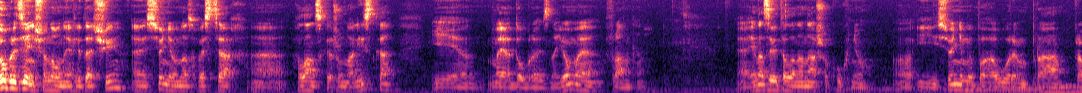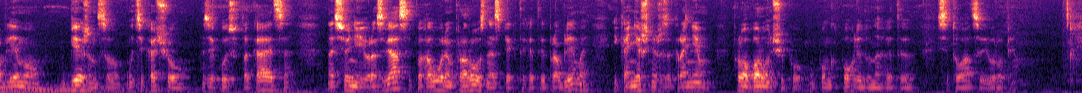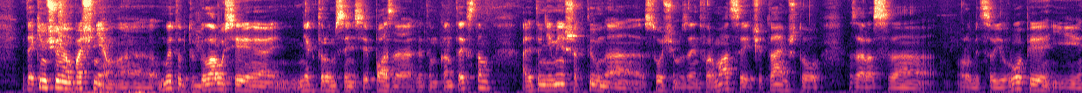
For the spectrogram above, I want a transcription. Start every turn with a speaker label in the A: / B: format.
A: Добры дзень шаноўныя гледачы э, сёння ў нас гасцях э, галандская журналістка і моя добрая знаёмая франка. Э, Яна завітала на нашу кухню. І сёння мы пагаворым пра праблему бежанцаў уцікачоў з якой сутакаецца на сёння і развяз і пагаворым пра розныя аспекты гэтай праблемы і канешне ж закранем праваабарончы пункт погляду на гэтую сітуацыю Еўропе І такім чынам пачнем. Э, мы тут у Беларусі некаторым сэнсе па-за гэтым кантэкстам, але тым не менш актыўна сочым за інфармацыяй, чытаем, што зараз э, робіцца ў Еўропе і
